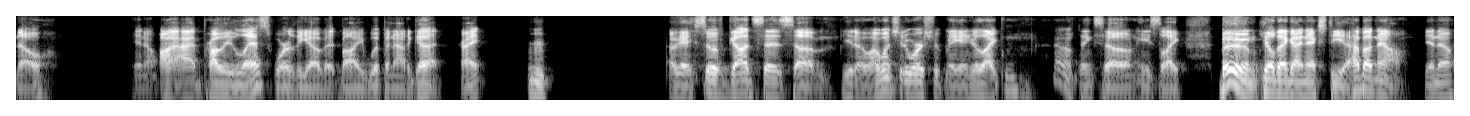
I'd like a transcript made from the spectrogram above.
No. You know, I, I'm probably less worthy of it by whipping out a gun, right? Hmm. Okay, so if God says, um, you know, I want you to worship me, and you're like, "Mm, I don't think so, and He's like, boom, kill that guy next to you. How about now? You know,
